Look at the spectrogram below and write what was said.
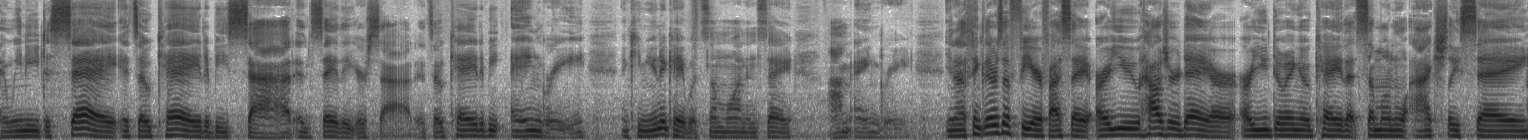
and we need to say it's okay to be sad and say that you're sad. It's okay to be angry and communicate with someone and say, I'm angry. You know, I think there's a fear if I say, Are you, how's your day? Or are you doing okay? that someone will actually say,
